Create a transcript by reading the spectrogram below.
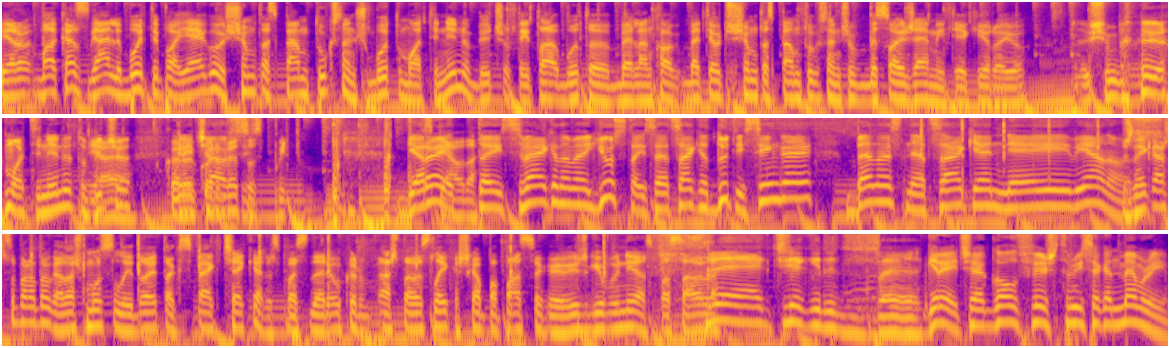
Ir va, kas gali būti, tipo, jeigu 105 tūkstančių būtų motininių bičių, tai to būtų belenko, bet jau 105 tūkstančių visoje žemėje tiek yra jų. Motininių tų bičių. Jo, jo. kur, kur visus Gerai, spjauda. tai sveikiname Justą, jis atsakė du teisingai, Benas neatsakė nei vieno. Žinai, ką aš supratau, kad aš mūsų laidoje toks fact checkeris pasidariau, kur aš tau visą laiką kažką papasakoju iš gyvūnijos pasaulio. Fact check it. Gerai, čia Goldfish 3 Second Memory.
